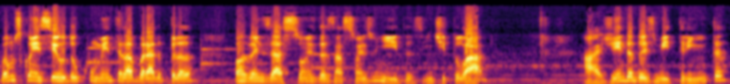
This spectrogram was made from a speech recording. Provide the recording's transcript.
Vamos conhecer o documento elaborado pelas Organizações das Nações Unidas, intitulado A Agenda 2030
